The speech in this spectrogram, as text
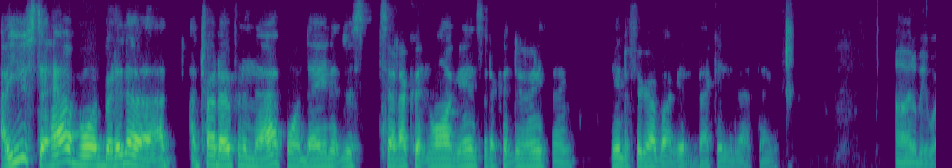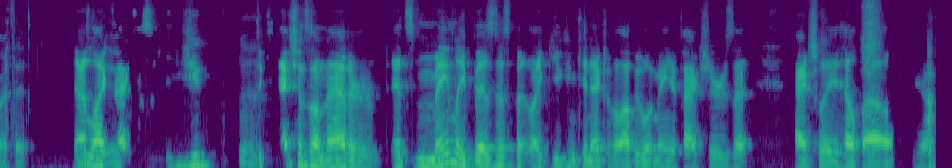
I used to have one, but it uh, I, I tried opening the app one day and it just said I couldn't log in, said I couldn't do anything. Need to figure out about getting back into that thing. Oh, it'll be worth it. I Mhm, like dude. that. 'cause You Yeah. the connections on that are it's mainly business, but like you can connect with a lot of people at manufacturers that actually help out, you know,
